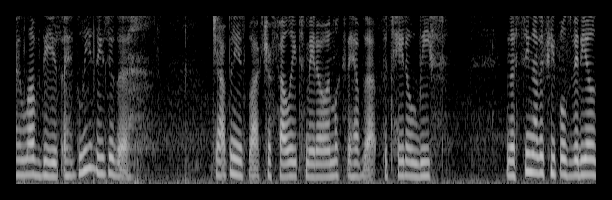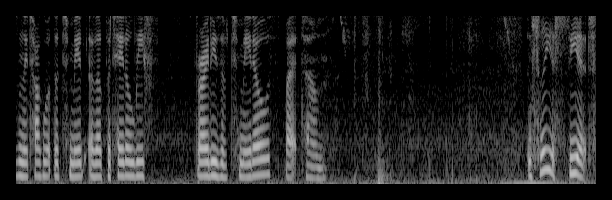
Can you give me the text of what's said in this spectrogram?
I love these. I believe these are the Japanese black Trifele tomato and look they have that potato leaf and I've seen other people's videos and they talk about the tomato the potato leaf varieties of tomatoes, but um, until you see it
